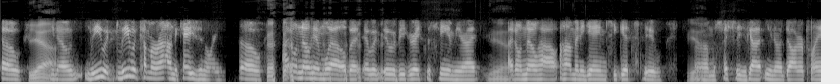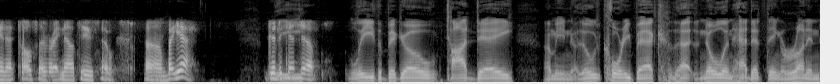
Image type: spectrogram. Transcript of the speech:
so yeah, you know, Lee would Lee would come around occasionally. So I don't know him well, but it would it would be great to see him here. I yeah. I don't know how how many games he gets to. Yeah. Um, especially he's got you know a daughter playing at Tulsa right now too. So, um, but yeah, good Lee, to catch up. Lee, the Big O, Todd Day. I mean, those Corey Beck, that Nolan had that thing running.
